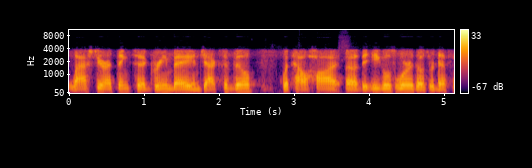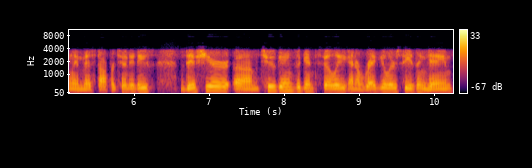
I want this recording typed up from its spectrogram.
Last year, I think to Green Bay and Jacksonville, with how hot uh, the Eagles were, those were definitely missed opportunities. This year, um, two games against Philly and a regular season game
